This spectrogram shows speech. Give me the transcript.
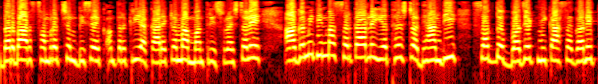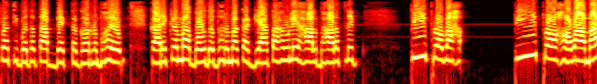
दरबार संरक्षण विषयक अन्तर्क्रिया कार्यक्रममा मन्त्री श्रेष्ठले आगामी दिनमा सरकारले यथेष्ट ध्यान सक्दो बजेट निकास गर्ने प्रतिबद्धता व्यक्त गर्नुभयो। कार्यक्रममा बौद्ध धर्मका ज्ञाताहरूले हाल भारतले पी प्रवाह पी प्रहवामा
